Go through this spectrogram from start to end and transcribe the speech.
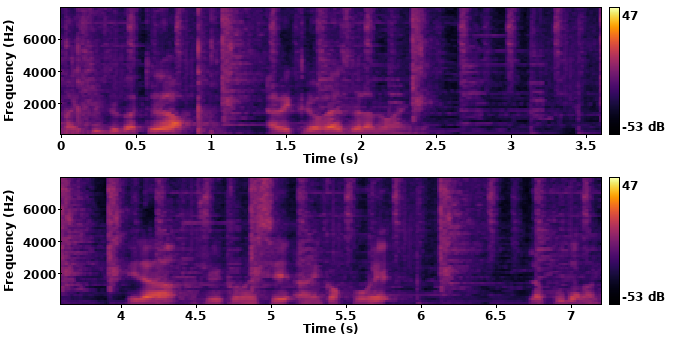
ma cuve de batteur avec le reste de la meringue. Et là, je vais commencer à incorporer la poudre d'amande.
